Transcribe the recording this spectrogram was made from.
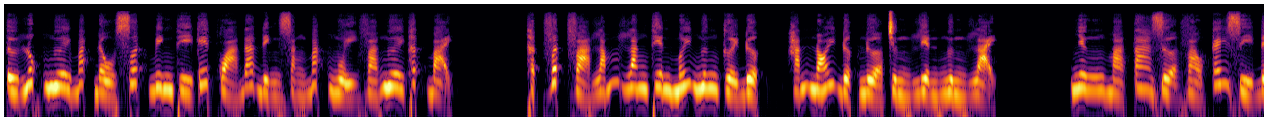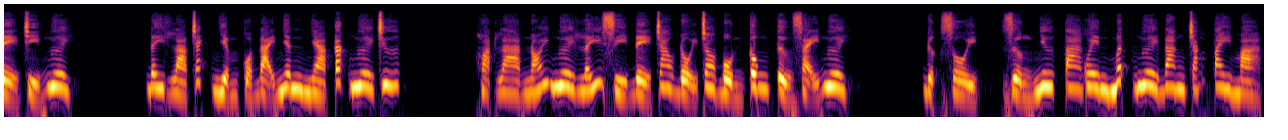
Từ lúc ngươi bắt đầu xuất binh thì kết quả đã định rằng Bắc Ngụy và ngươi thất bại. Thật vất vả lắm Lăng Thiên mới ngưng cười được, hắn nói được nửa chừng liền ngừng lại. Nhưng mà ta dựa vào cái gì để chỉ ngươi? Đây là trách nhiệm của đại nhân nhà các ngươi chứ? Hoặc là nói ngươi lấy gì để trao đổi cho bổn công tử dạy ngươi? Được rồi, dường như ta quên mất ngươi đang trắng tay mà.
